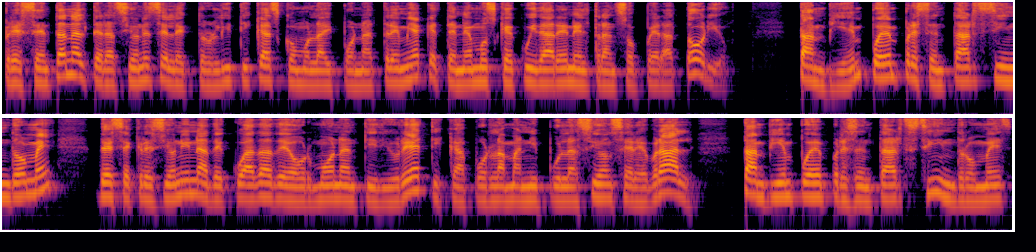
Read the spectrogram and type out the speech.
presentan alteraciones electrolíticas como la hiponatremia que tenemos que cuidar en el transoperatorio. También pueden presentar síndrome de secreción inadecuada de hormona antidiurética por la manipulación cerebral, también pueden presentar síndromes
